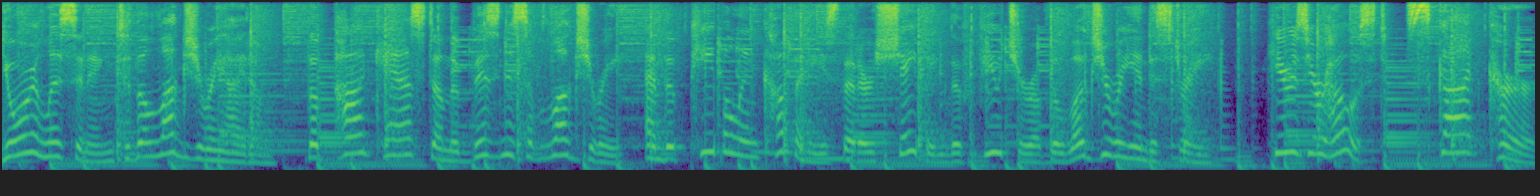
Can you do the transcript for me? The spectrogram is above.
You're listening to The Luxury Item, the podcast on the business of luxury and the people and companies that are shaping the future of the luxury industry. Here's your host, Scott Kerr.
